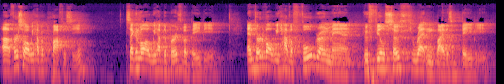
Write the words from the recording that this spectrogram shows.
Uh, first of all, we have a prophecy. Second of all, we have the birth of a baby. And third of all, we have a full grown man who feels so threatened by this baby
